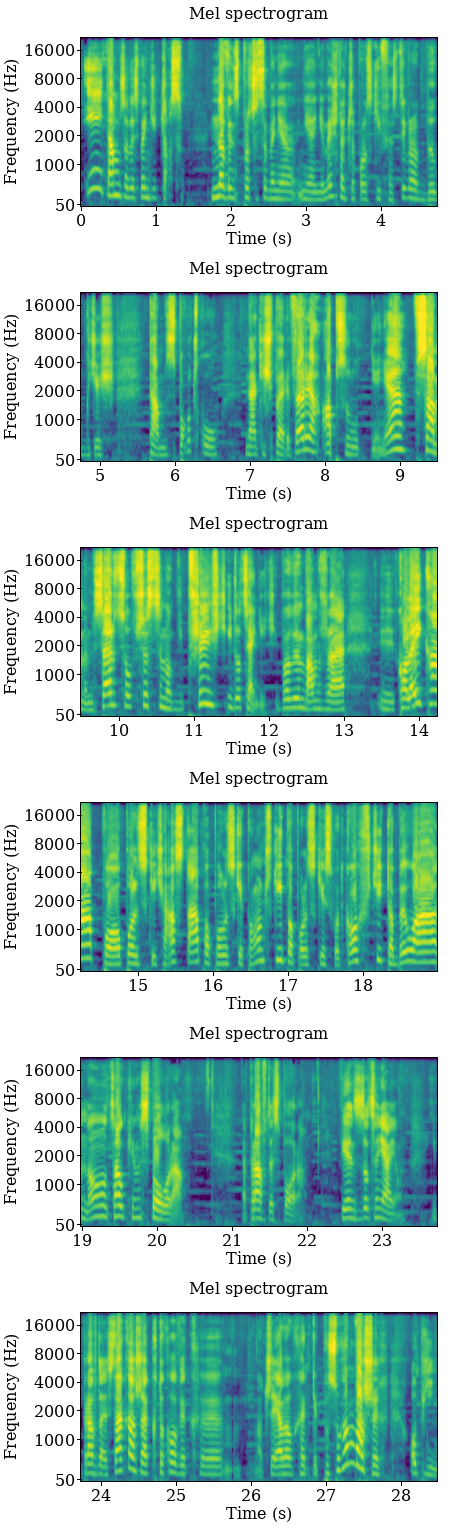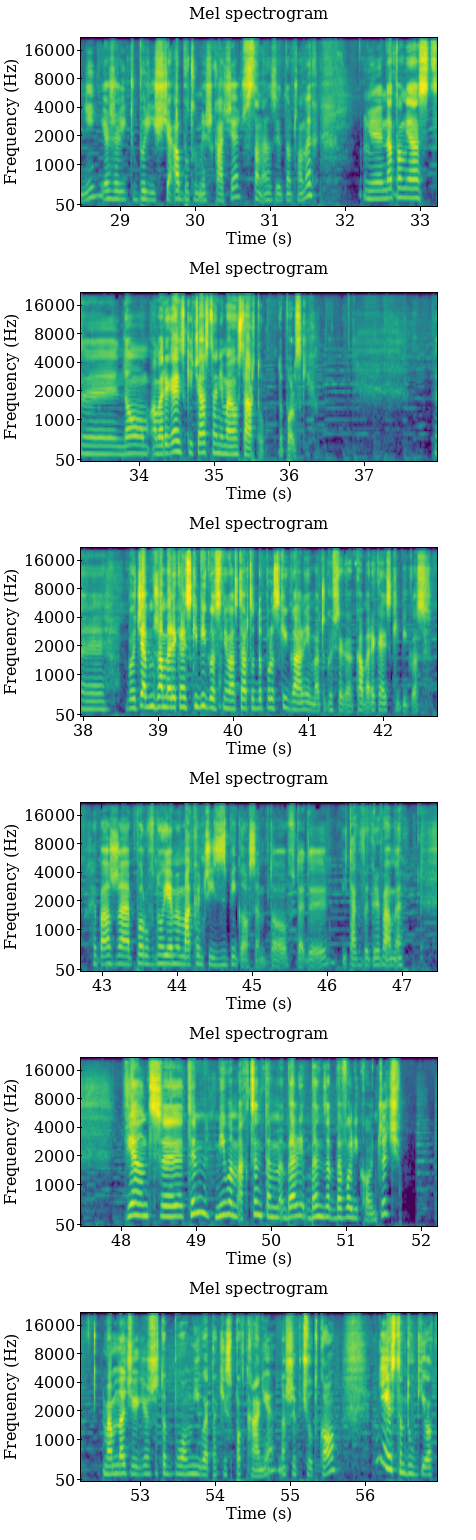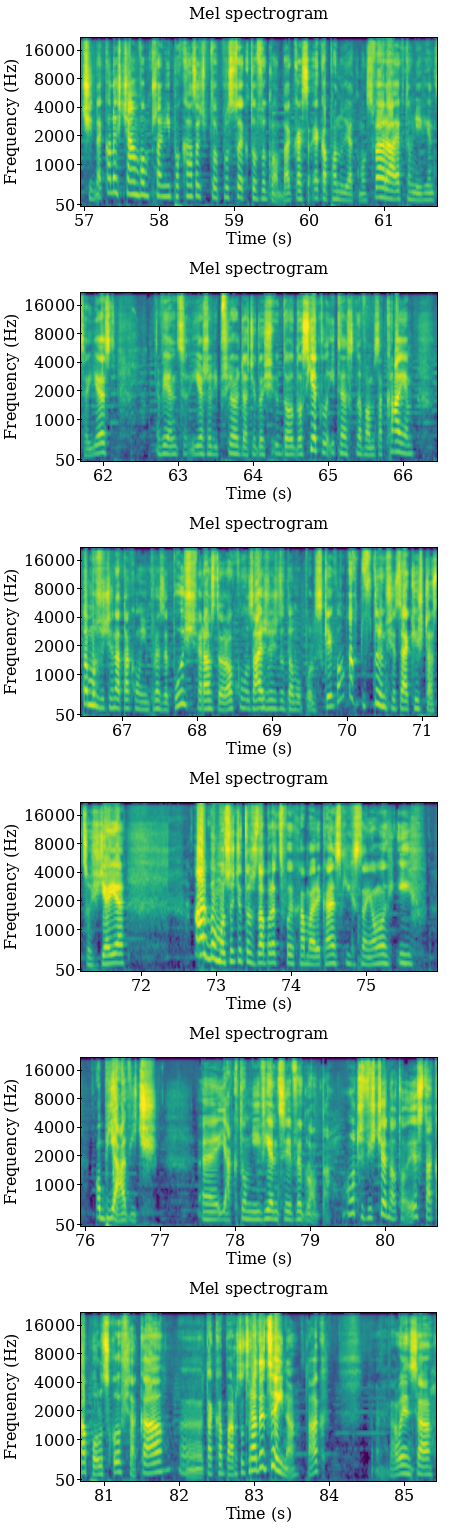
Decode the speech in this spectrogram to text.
I tam sobie spędzić czas. No więc proszę sobie nie, nie, nie myśleć, że polski festiwal był gdzieś tam z boczku, na jakichś peryferiach. Absolutnie nie. W samym sercu wszyscy mogli przyjść i docenić. I powiem wam, że y, kolejka po polskie ciasta, po polskie pączki, po polskie słodkości to była no całkiem spora. Naprawdę spora. Więc doceniają. I prawda jest taka, że jak ktokolwiek, y, znaczy ja chętnie posłucham waszych opinii, jeżeli tu byliście albo tu mieszkacie, w Stanach Zjednoczonych. Y, Natomiast y, no, amerykańskie ciasta nie mają startu do polskich. Yy, powiedziałabym, że amerykański bigos nie ma startu do polskiego, ale nie ma czegoś takiego jak amerykański bigos. Chyba, że porównujemy mac and cheese z bigosem, to wtedy i tak wygrywamy. Więc y, tym miłym akcentem będę bewoli kończyć. Mam nadzieję, że to było miłe takie spotkanie na szybciutko. Nie jest długi odcinek, ale chciałam Wam przynajmniej pokazać po prostu, jak to wygląda, jaka, jaka panuje atmosfera, jak to mniej więcej jest. Więc jeżeli przyjeżdżacie do, do, do Seattle i tęskno Wam za krajem, to możecie na taką imprezę pójść raz do roku, zajrzeć do domu polskiego, w którym się co jakiś czas coś dzieje. Albo możecie też zabrać swoich amerykańskich znajomych i ich objawić, e, jak to mniej więcej wygląda. oczywiście, no to jest taka polskość, taka, e, taka bardzo tradycyjna, tak? Wałęsa,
